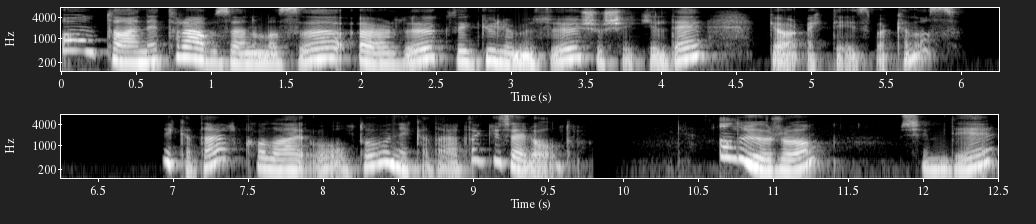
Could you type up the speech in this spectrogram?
10 tane trabzanımızı ördük ve gülümüzü şu şekilde görmekteyiz bakınız. Ne kadar kolay oldu, ne kadar da güzel oldu. Alıyorum. Şimdi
